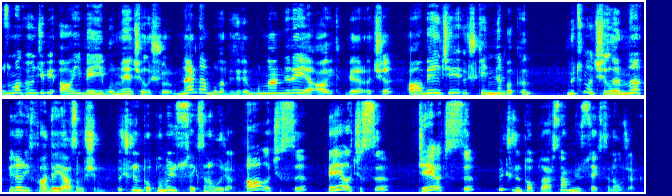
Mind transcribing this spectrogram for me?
O zaman önce bir A'yı B'yi bulmaya çalışıyorum. Nereden bulabilirim? Bunlar nereye ait birer açı? ABC üçgenine bakın. Bütün açılarına birer ifade yazmışım. Üçünün toplamı 180 olacak. A açısı, B açısı, C açısı üçünü toplarsam 180 olacak.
